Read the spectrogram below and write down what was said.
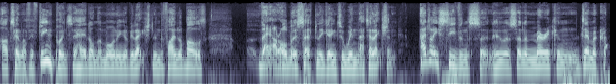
are 10 or 15 points ahead on the morning of election in the final polls, they are almost certainly going to win that election. Adlai Stevenson, who was an American Democrat,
